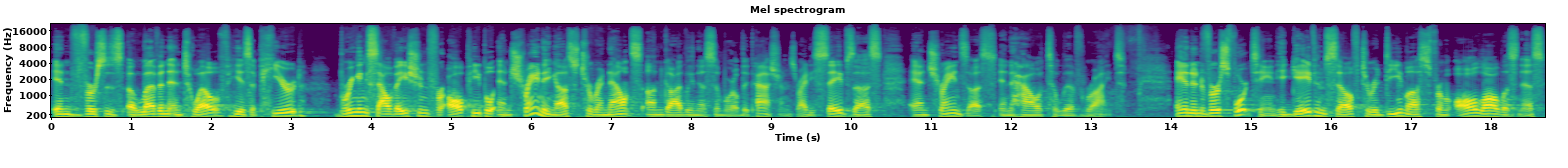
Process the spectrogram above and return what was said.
in verses 11 and 12. He has appeared, bringing salvation for all people and training us to renounce ungodliness and worldly passions, right? He saves us and trains us in how to live right. And in verse 14, he gave himself to redeem us from all lawlessness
